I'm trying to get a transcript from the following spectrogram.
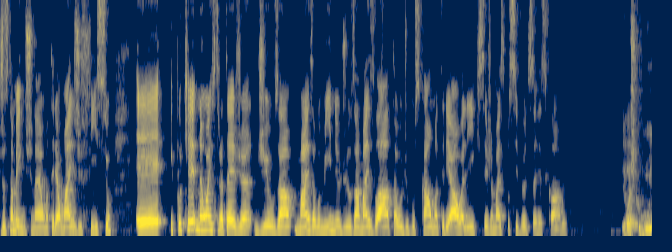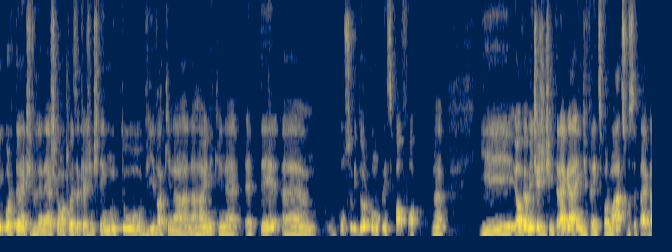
justamente, né, é o material mais difícil. É, e por que não a estratégia de usar mais alumínio, de usar mais lata ou de buscar um material ali que seja mais possível de ser reciclado? Eu acho que o importante, Juliana, acho que é uma coisa que a gente tem muito viva aqui na, na Heineken, né? É ter é, o consumidor como principal foco, né? E, e, obviamente a gente entrega em diferentes formatos. Você pega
